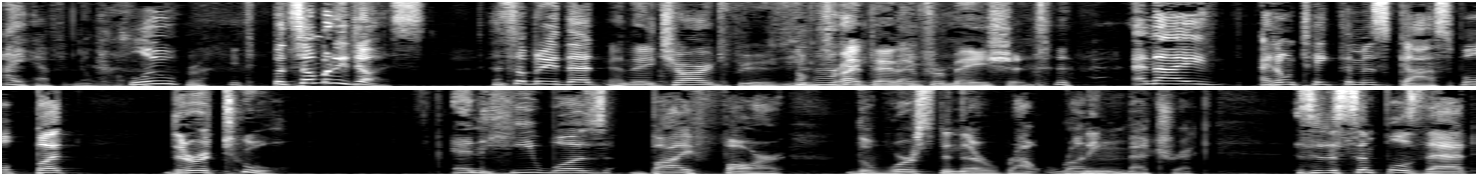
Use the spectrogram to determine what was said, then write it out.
I have no clue. right. But somebody does. And somebody that. And they charge you to Right, get that right. information. and I, I don't take them as gospel, but they're a tool. And he was by far the worst in their route running mm. metric. Is it as simple as that?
